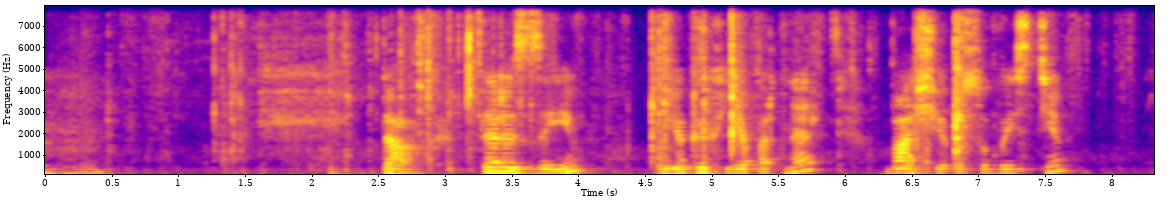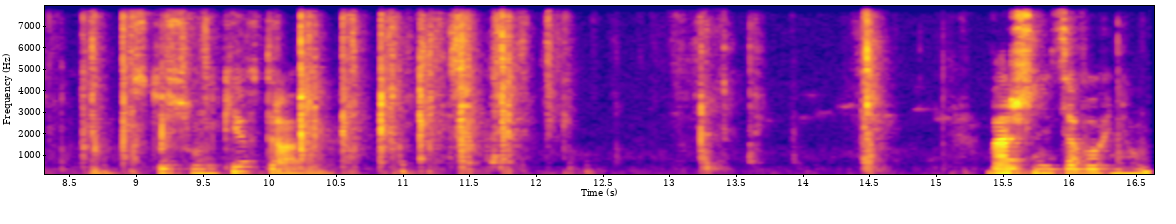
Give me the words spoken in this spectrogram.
Угу. Так, Терези, у яких є партнер, ваші особисті стосунки в травні. Вершниця вогню,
